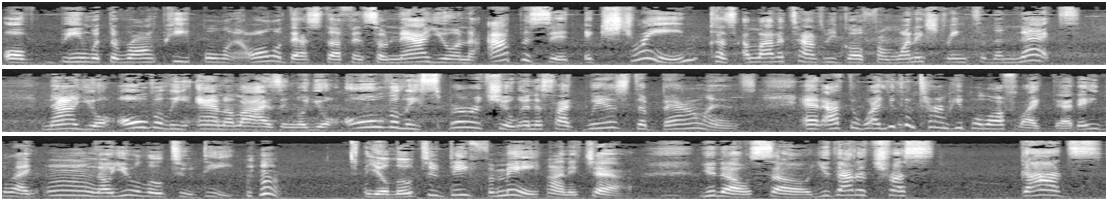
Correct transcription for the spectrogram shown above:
or being with the wrong people and all of that stuff. And so now you're on the opposite extreme because a lot of times we go from one extreme to the next now you're overly analyzing or you're overly spiritual and it's like where's the balance? And after a while you can turn people off like that. They be like mm, no you're a little too deep. You're a little too deep for me honey child. You know so you got to trust god's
